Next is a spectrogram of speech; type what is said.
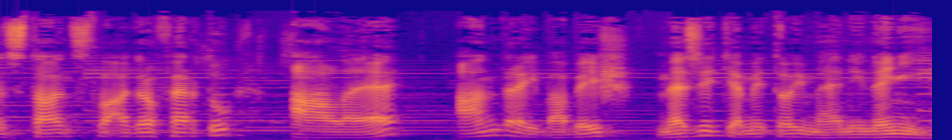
představenstva Agrofertu, ale Andrej Babiš mezi těmito jmény není.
